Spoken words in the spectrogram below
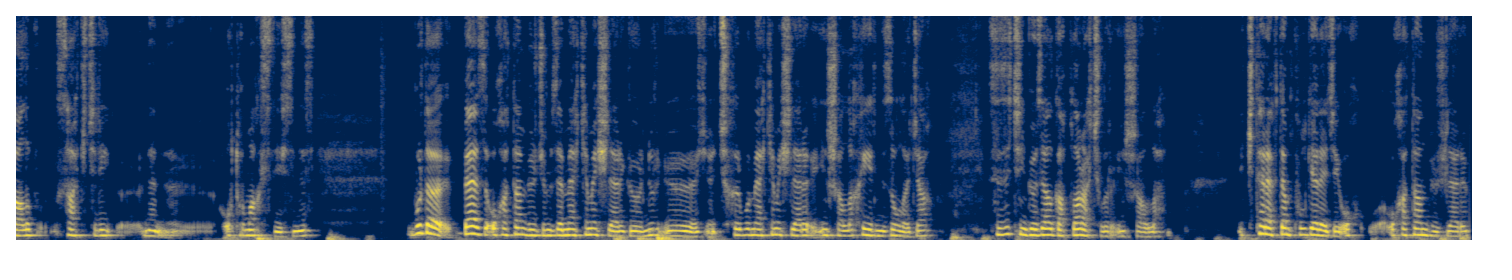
qalıb sakitçiliklə oturmaq istəyirsiniz. Burada bəzi oxatan bürcümüzə məhkəmə işləri görünür, çıxır. Bu məhkəmə işləri inşallah xeyrinizə olacaq. Siz üçün gözəl qapılar açılır inşallah. İki tərəfdən pul gələcək, ox, oxatan bürcləri.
